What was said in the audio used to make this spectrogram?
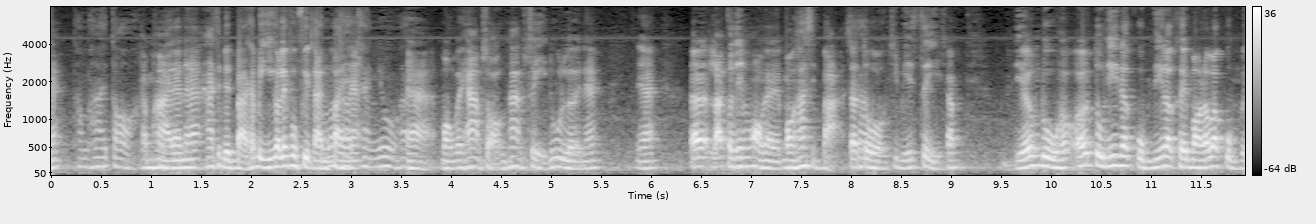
นะทำให้ต่อทำไฮแล้วนะ51 บาทถ้าเป็นอย่างนี้ก็เล่นฟูฟิตรันไปราคานะแข็งอยู่ครับอ่ามองไปห้ามสองห้ามสี่นู่นเลยนะนะ แล้วรับตอนนี้มองอะไรมอง 50 บาทสตัว GPC ครับ เดี๋ยวต้องดูครับเออตัวนี้แล้วกลุ่มนี้เราเคยมองแล้วว่ากลุ่มไฟ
